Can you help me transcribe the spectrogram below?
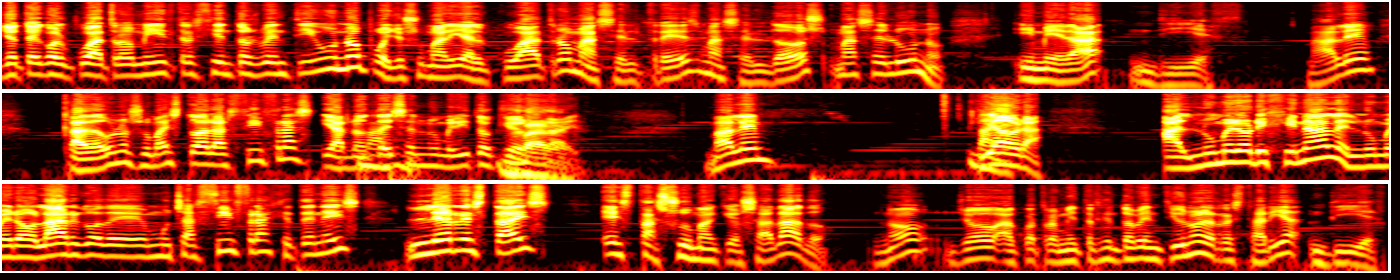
Yo tengo el 4321, pues yo sumaría el 4 más el 3 más el 2 más el 1 y me da 10, ¿vale? Cada uno sumáis todas las cifras y anotáis Vale. el numerito que os Vale. dais, ¿vale? Y ahora, al número original, el número largo de muchas cifras que tenéis, le restáis esta suma que os ha dado, ¿no? Yo a 4321 le restaría 10.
